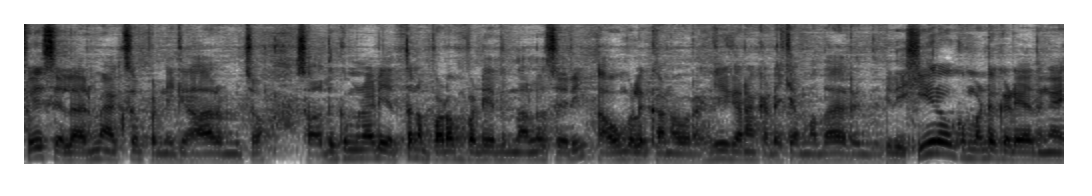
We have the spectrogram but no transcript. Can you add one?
ஃபேஸ் எல்லாருமே அக்செப்ட் பண்ணிக்க ஆரம்பித்தோம் ஸோ அதுக்கு முன்னாடி எத்தனை படம் பண்ணியிருந்தாலும் சரி அவங்களுக்கான ஒரு அங்கீகாரம் கிடைக்காம தான் இருந்துச்சு இது ஹீரோக்கு மட்டும் கிடையாதுங்க.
